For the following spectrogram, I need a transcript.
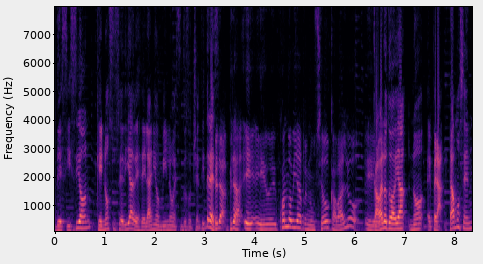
decisión que no sucedía desde el año 1983. Espera, espera, eh, eh, ¿cuándo había renunciado Caballo? Eh, Caballo todavía no. Espera, estamos en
